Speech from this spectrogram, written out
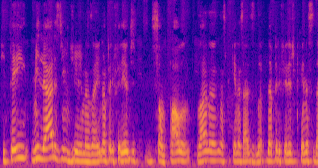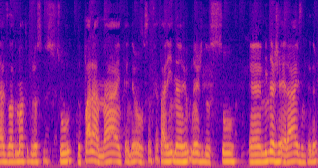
Que tem milhares de indígenas aí na periferia de, de São Paulo, lá na, nas pequenas cidades, na, na, periferia de pequenas cidades lá do Mato Grosso do Sul, do Paraná, entendeu? Santa Catarina, Rio Grande do Sul, é, Minas Gerais, entendeu?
